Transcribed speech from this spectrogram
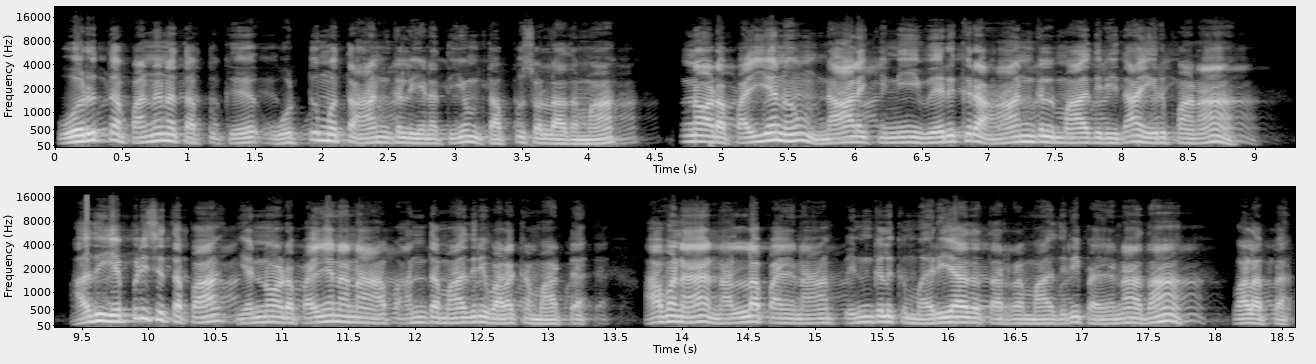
ஒருத்தன் பண்ணின தப்புக்கு ஒட்டுமொத்த ஆண்கள் இனத்தையும் தப்பு சொல்லாதம்மா. உன்னோட பையனும் நாளைக்கு நீ வெறுக்கிற ஆண்கள் மாதிரி தான் இருப்பானா? அது எப்படி சித்தப்பா? என்னோட பையனை நான் அந்த மாதிரி வளர்க்க மாட்டேன். அவனை நல்ல பையனா பெண்களுக்கு மரியாதை தர்ற மாதிரி பையனாக தான் வளர்ப்பேன்.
